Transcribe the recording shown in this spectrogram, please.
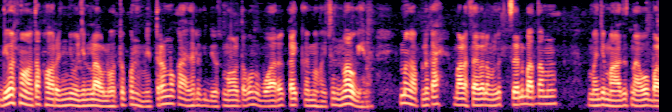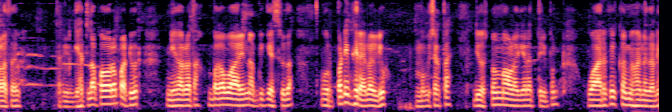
दिवस मावळता फवाराचं नियोजन लावलं होतं. पण मित्रांनो काय झालं की दिवस मावळता पण वारं काही कमी व्हायचं नाव घेणं. मग आपलं काय? बाळासाहेबाला म्हणलं चल बा आता मग म्हणजे माझंच नाव हो बाळासाहेब. तर घेतला फवारा पाठीवर. निघाला आता. बघा वारीनं आपली केससुद्धा उरपाटी फिरायला लागली हो. बघू शकता दिवस पण मावळा गेला तरी पण वारं काही कमी व्हायला झाले.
